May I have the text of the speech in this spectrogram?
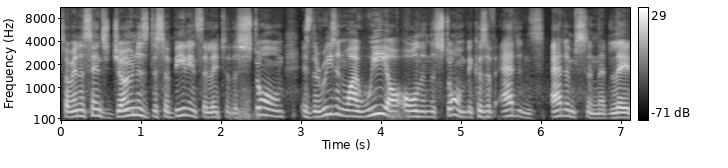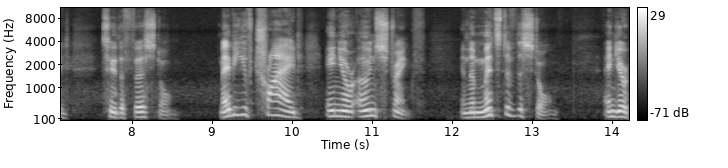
So, in a sense, Jonah's disobedience that led to the storm is the reason why we are all in the storm because of Adam's, Adam's sin that led to the first storm. Maybe you've tried in your own strength in the midst of the storm and you're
